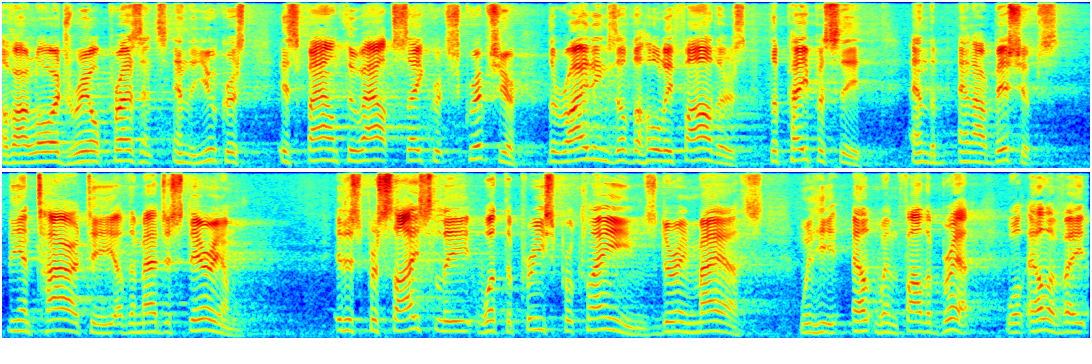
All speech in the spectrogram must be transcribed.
of our Lord's real presence in the Eucharist is found throughout sacred scripture, the writings of the Holy Fathers, the papacy, and, the, and our bishops, the entirety of the magisterium. It is precisely what the priest proclaims during Mass when, he, when Father Brett will elevate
